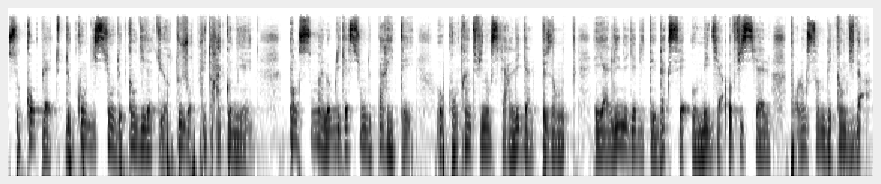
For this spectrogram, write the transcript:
se complète de conditions de candidature toujours plus draconiennes. Pensons à l'obligation de parité, aux contraintes financières légales pesantes et à l'inégalité d'accès aux médias officiels pour l'ensemble des candidats.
